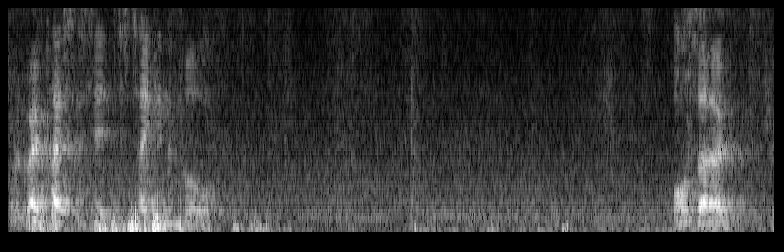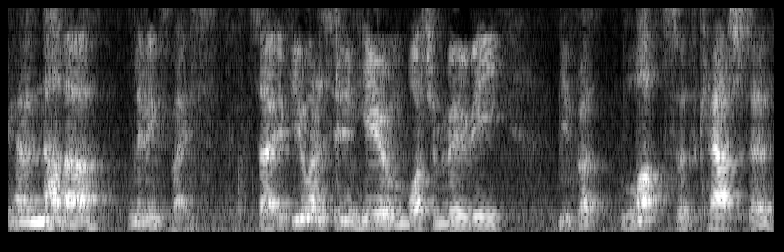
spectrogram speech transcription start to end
What a great place to sit and just take in the pool. Also, we have another living space. So if you want to sit in here and watch a movie, you've got lots of couch to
